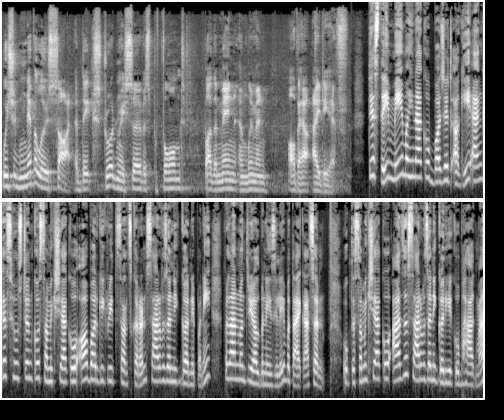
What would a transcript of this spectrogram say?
we should never lose sight of the extraordinary service performed by the men and women of our ADF. त्यस्तै मे महिनाको बजेट अघि एङ्गस ह्युस्टनको समीक्षाको अवर्गीकृत संस्करण सार्वजनिक गर्ने पनि प्रधानमन्त्री अल्बनेजीले बताएका छन्। उक्त समीक्षाको आज सार्वजनिक गरिएको भागमा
